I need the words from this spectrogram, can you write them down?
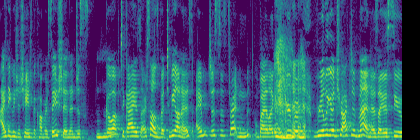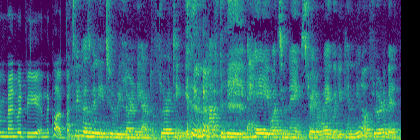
I think we should change the conversation and just mm-hmm. go up to guys ourselves. But to be honest, I'm just as threatened by like a group of really attractive men as I assume men would be in the club. But It's because we need to relearn the art of flirting. It doesn't have to be, hey, what's your name straight away, but you can, you know, flirt a bit.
